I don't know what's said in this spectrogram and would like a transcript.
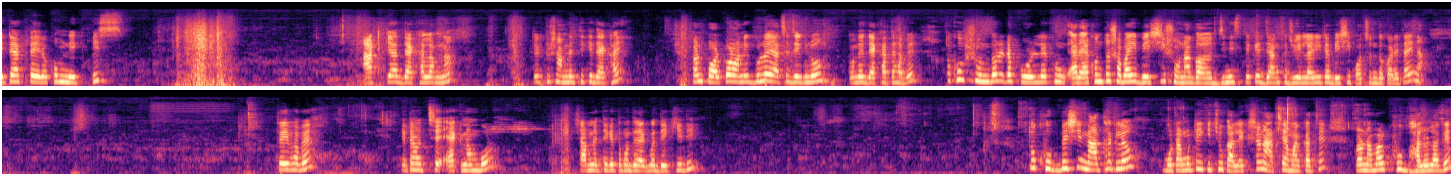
এটা একটা এরকম নেক পিস আটকে আর দেখালাম না। তো একটু সামনের থেকে দেখায় কারণ পরপর অনেকগুলোই আছে যেগুলো তোমাদের দেখাতে হবে। তো খুব সুন্দর এটা পরলে আর এখন তো সবাই বেশি সোনা জিনিস থেকে জাঙ্ক জুয়েলারিটা বেশি পছন্দ করে, তাই না? তো এইভাবে। এটা হচ্ছে এক নম্বর। সামনে থেকে তোমাদের একবার দেখিয়ে দিই। তো খুব বেশি না থাকলেও মোটামুটি কিছু কালেকশন আছে আমার কাছে, কারণ আমার খুব ভালো লাগে।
